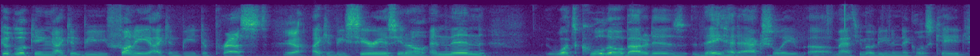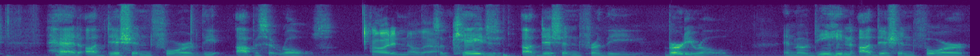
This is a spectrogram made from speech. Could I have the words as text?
good looking i can be funny i can be depressed Yeah. I can be serious, you know. And then what's cool though about it is they had actually uh, Matthew Modine and Nicolas Cage had auditioned for the opposite roles. Oh, I didn't know that. So Cage auditioned for the Birdy role, and Modine auditioned for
